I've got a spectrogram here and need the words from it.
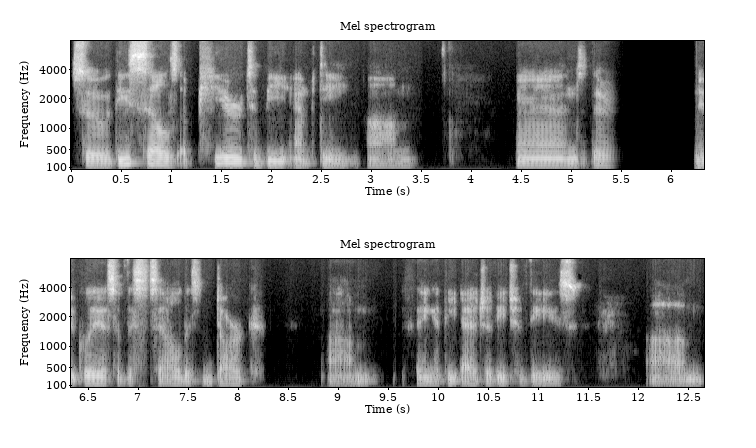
so these cells appear to be empty, um, and the nucleus of the cell, this dark um, thing at the edge of each of these. Um,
